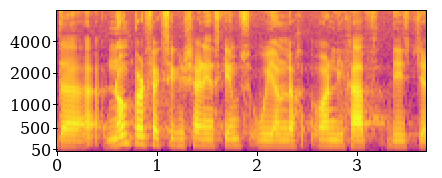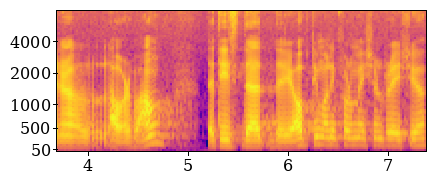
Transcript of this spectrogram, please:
the non-perfect secret sharing schemes, we only, only have this general lower bound. That is that the optimal information ratio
